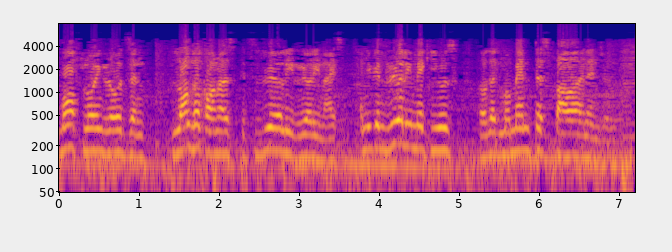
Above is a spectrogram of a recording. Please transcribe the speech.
more flowing roads and longer corners, it's really really nice, and you can really make use of that momentous power and engine.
